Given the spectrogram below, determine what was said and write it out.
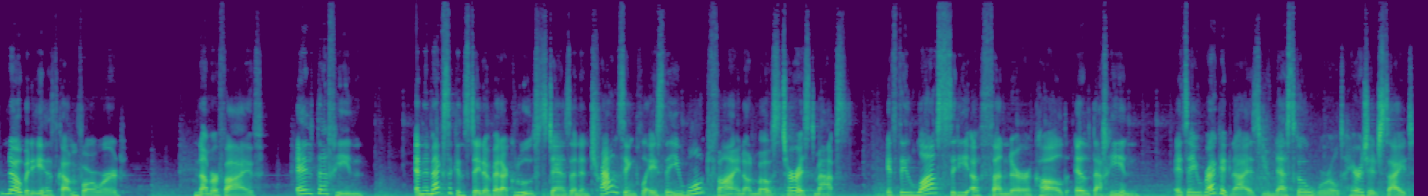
nobody has come forward. Number 5. El Tajín. In the Mexican state of Veracruz stands an entrancing place that you won't find on most tourist maps. It's the lost city of thunder called El Tajín. It's a recognized UNESCO World Heritage Site,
